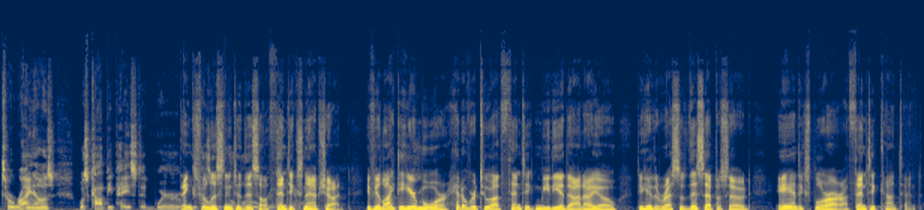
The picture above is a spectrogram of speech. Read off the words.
to rhinos was copy pasted. Where thanks for listening to this authentic snapshot. If you'd like to hear more, head over to authenticmedia.io to hear the rest of this episode and explore our authentic content.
